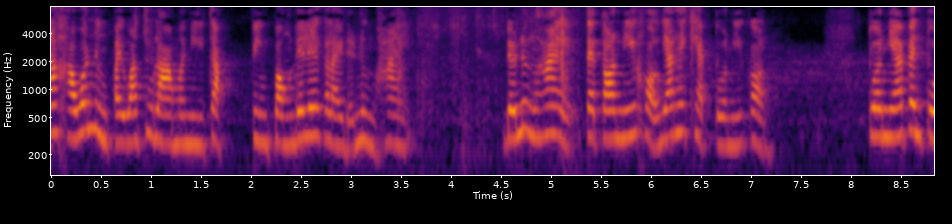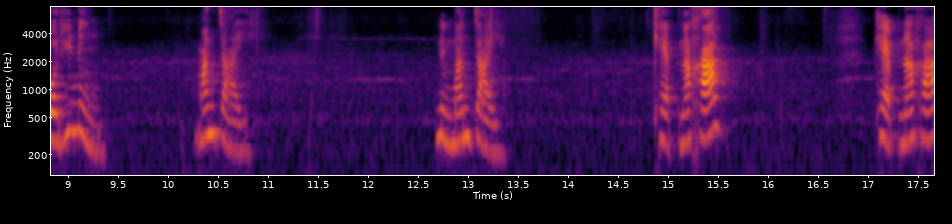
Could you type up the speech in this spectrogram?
นะคะ ว่าหนึ่งไปวัดจุฬามณีจับปิงปองได้เลขอะไร เดี๋ยวหนึ่งให้ เดี๋ยวหนึ่งให้ แต่ตอนนี้ขออนุญาตให้แคปตัวนี้ก่อน ตัวนี้เป็นตัวที่หนึ่งมั่นใจหนึ่งมั่นใจ แคปนะคะ แคปนะคะ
